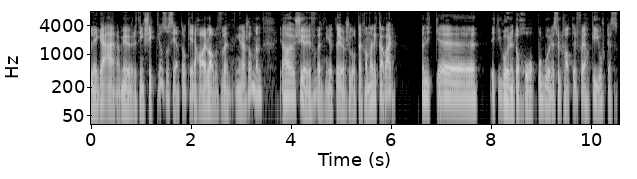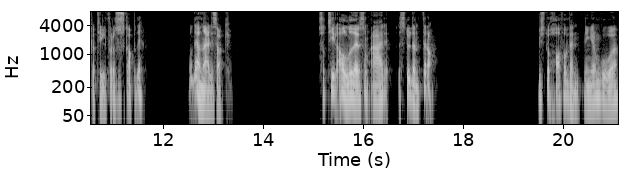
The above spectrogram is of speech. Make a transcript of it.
legger jeg æra mi i å gjøre ting skikkelig, og så sier jeg at ok, jeg har lave forventninger her, sånn, men jeg har skyhøye forventninger til at jeg gjør så godt jeg kan allikevel. Men ikke, ikke gå rundt og håpe på gode resultater, for jeg har ikke gjort det som skal til for oss å skape de. Og det er jo en ærlig sak. Så til alle dere som er studenter, da. Hvis du har forventninger om gode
